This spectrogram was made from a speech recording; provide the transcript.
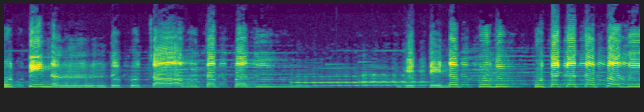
పుట్టినందుకు చావు తప్పదు. గిట్టినప్పుడు పుటక తప్పదు.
